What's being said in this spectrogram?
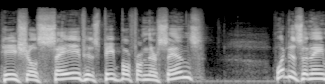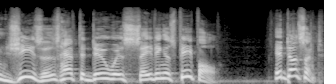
He shall save his people from their sins? What does the name Jesus have to do with saving his people? It doesn't.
